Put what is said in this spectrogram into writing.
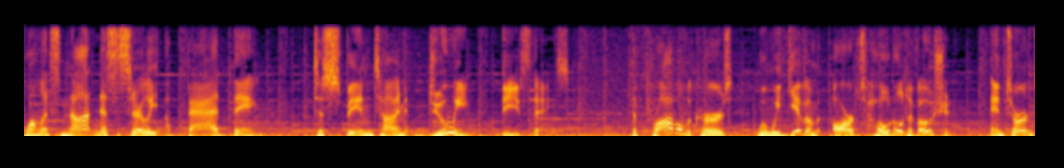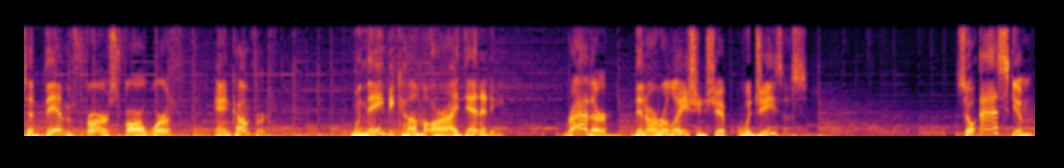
While it's not necessarily a bad thing to spend time doing these things, the problem occurs when we give them our total devotion and turn to them first for our worth and comfort. When they become our identity rather than our relationship with Jesus. So ask Him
